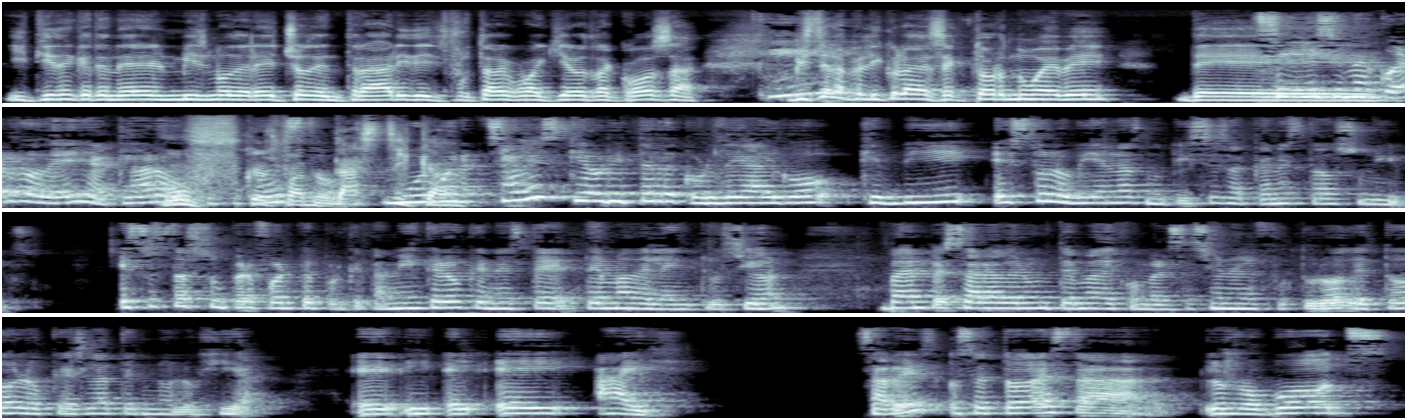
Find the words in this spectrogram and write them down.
y tienen que tener el mismo derecho de entrar y de disfrutar de cualquier otra cosa. ¿Viste la película de Sector 9? De... Sí, sí me acuerdo de ella, claro. Uf, que es fantástica. ¿Sabes qué? Ahorita recordé algo que vi, esto lo vi en las noticias acá en Estados Unidos. Esto está súper fuerte porque también creo que en este tema de la inclusión va a empezar a haber un tema de conversación en el futuro de todo lo que es la tecnología el, AI, ¿sabes? O sea, toda esta, los robots,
